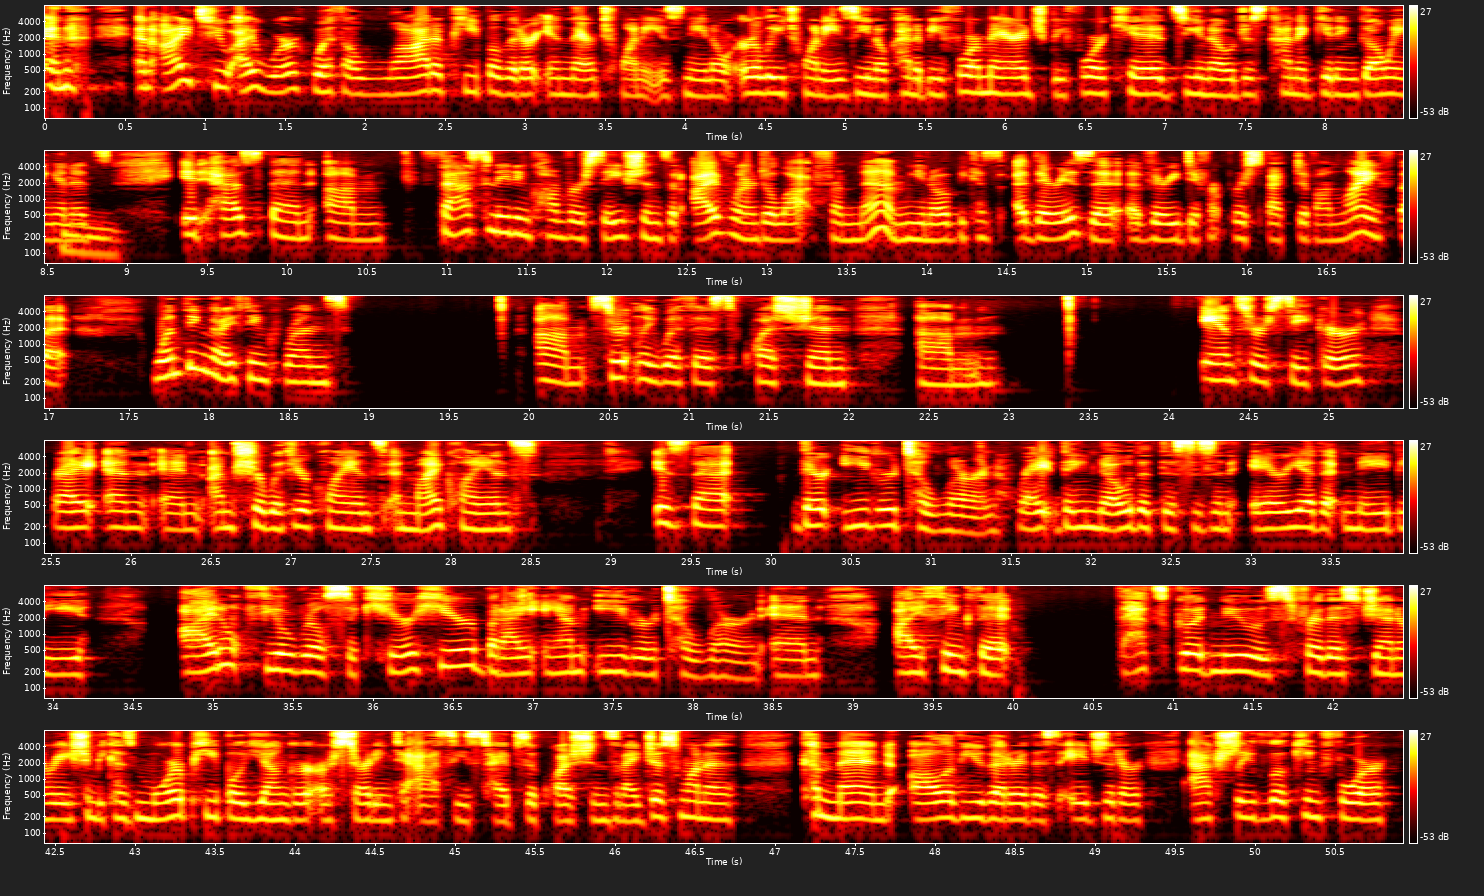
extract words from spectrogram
and and I too I work with a lot of people that are in their 20s, you know, early 20s, you know, kind of before marriage, before kids, you know, just kind of getting going and mm. it's it has been um, fascinating conversations that I've learned a lot from them, you know, because there is a, a very different perspective on life, but one thing that I think runs um, certainly with this question um, answer seeker, right? And and I'm sure with your clients and my clients is that they're eager to learn, right? They know that this is an area that maybe I don't feel real secure here, but I am eager to learn. And I think that that's good news for this generation because more people younger are starting to ask these types of questions. And I just want to commend all of you that are this age that are actually looking for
